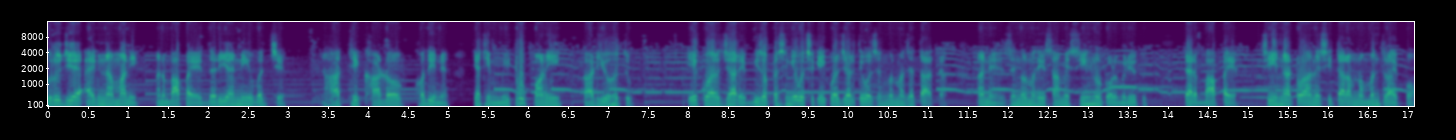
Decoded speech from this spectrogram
ગુરુજીએ આજ્ઞા માની અને બાપાએ દરિયાની વચ્ચે હાથથી ખાડો ખોદીને ત્યાંથી મીઠું પાણી કાઢ્યું હતું. એકવાર જ્યારે, બીજો પ્રસંગ એવો છે કે એકવાર જ્યારે તેઓ જંગલમાં જતા હતા અને જંગલમાંથી સામે સિંહનું ટોળ મળ્યું હતું, ત્યારે બાપાએ સિંહના ટોળાને સીતારામનો મંત્ર આપ્યો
